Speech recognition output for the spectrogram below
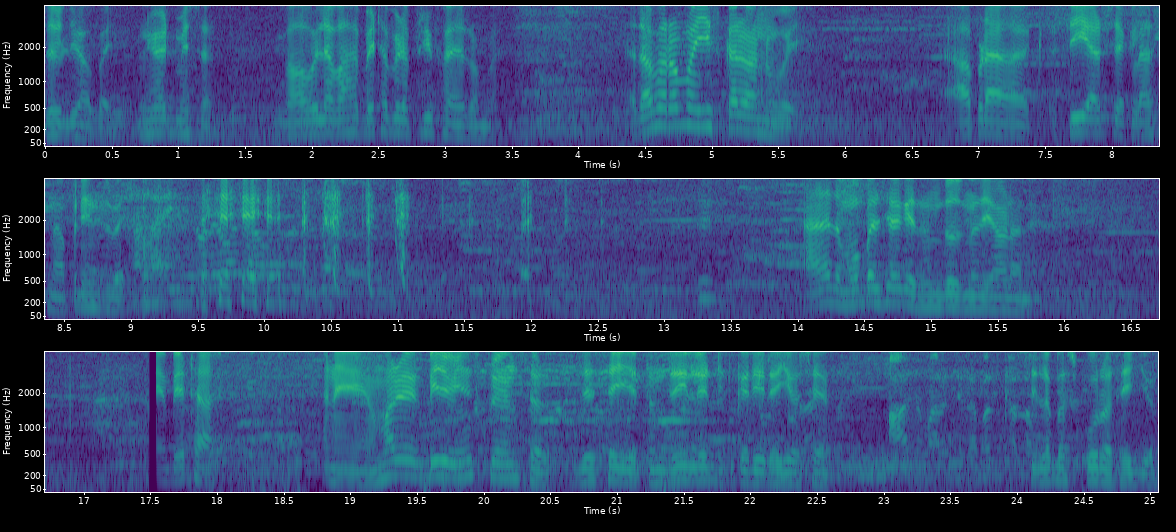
જોઈ લ્યો ભાઈ. ન્યૂ એડમિશન વાહ ઓલા વાહ બેઠા બેઠા ફ્રી ફાયર રમે. રમે રમે ઈસ કરવાનું હોય. આપણા સીઆર છે ક્લાસના પ્રિન્સભાઈ. આને તો મોબાઈલ છે કે ધંધો જ નથી આડાને બેઠા. અને અમારો એક બીજો ઇન્ફ્લુએન્સર જે છે એ રીલ એડિટ કરી રહ્યો છે. સિલેબસ પૂરો થઈ ગયો.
